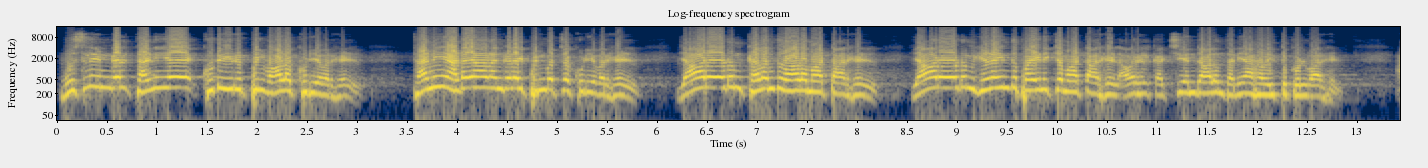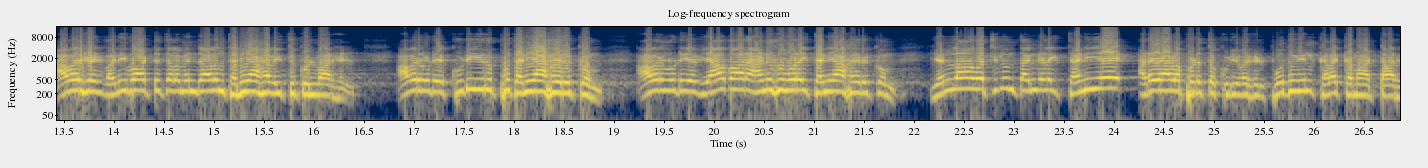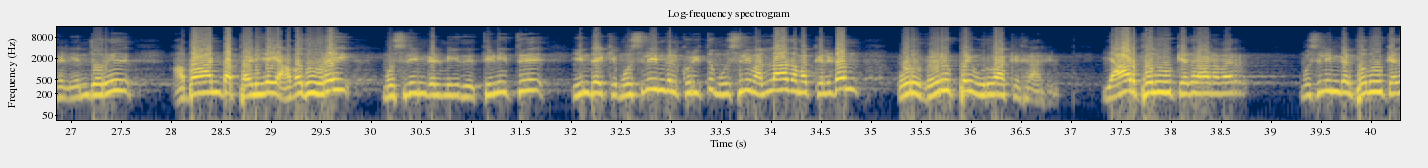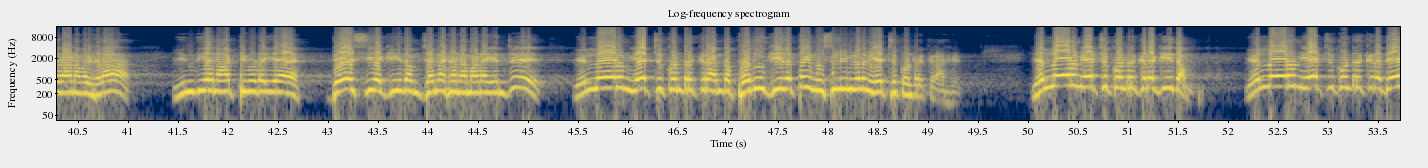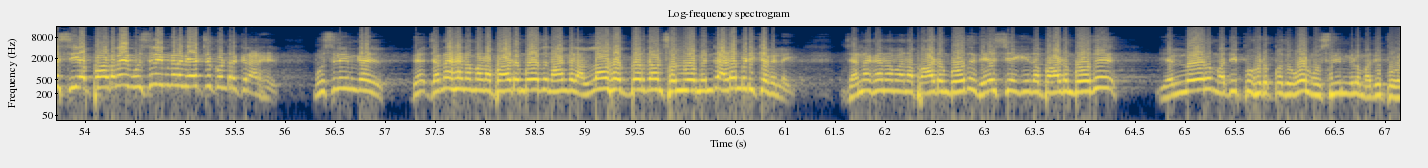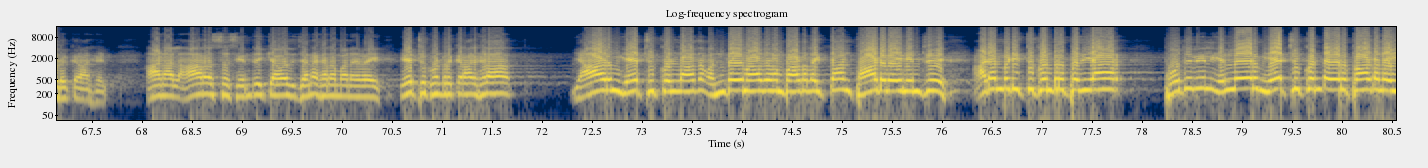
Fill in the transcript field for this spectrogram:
முஸ்லிம்கள் தனியே குடியிருப்பில் வாழக்கூடியவர்கள். தனி அடையாளங்களை பின்பற்றக்கூடியவர்கள். யாரோடும் கலந்து வாழ மாட்டார்கள். யாரோடும் இணைந்து பயணிக்க மாட்டார்கள். அவர்கள் கட்சி என்றாலும் தனியாக வைத்துக் கொள்வார்கள். அவர்கள் வழிபாட்டு தலம் என்றாலும் தனியாக வைத்துக் கொள்வார்கள். அவர்களுடைய குடியிருப்பு தனியாக இருக்கும். அவர்களுடைய வியாபார அணுகுமுறை தனியாக இருக்கும். எல்லாவற்றிலும் தங்களை தனியே அடையாளப்படுத்தக்கூடியவர்கள் பொதுவில் கலக்க மாட்டார்கள் என்றொரு அபாண்ட பழியை அவதூறை முஸ்லிம்கள் மீது திணித்து இன்றைக்கு முஸ்லிம்கள் குறித்து முஸ்லிம் அல்லாத மக்களிடம் ஒரு வெறுப்பை உருவாக்குகிறார்கள். யார் பொதுவுக்கு எதிரானவர்? முஸ்லிம்கள் பொதுவுக்கு எதிரானவர்களா? இந்திய நாட்டினுடைய தேசிய கீதம் ஜனகணமன என்று எல்லோரும் ஏற்றுக்கொண்டிருக்கிற அந்த பொது கீதத்தை முஸ்லிம்களும் ஏற்றுக்கொண்டிருக்கிறார்கள். எல்லோரும் ஏற்றுக்கொண்டிருக்கிற கீதம் எல்லோரும் ஏற்றுக்கொண்டிருக்கிற தேசிய பாடலை முஸ்லிம்களும் ஏற்றுக்கொண்டிருக்கிறார்கள். முஸ்லிம்கள் ஜனகனமன ஜனகணமன பாடும்போது நாங்கள் அல்லாஹ் அக்பர் தான் சொல்வோம் என்று அடம்பிடிக்கவில்லை ஜனகணமன பாடும்போது தேசிய கீதம் பாடும்போது எல்லோரும் மதிப்பு கொடுப்பது போல் முஸ்லிம்களும் மதிப்பு கொடுக்கிறார்கள். ஆனால் ஆர் எஸ் எஸ் என்றைக்காவது ஜனகணமனவை ஏற்றுக்கொண்டிருக்கிறார்களா? யாரும் ஏற்றுக்கொள்ளாத வந்தே மாதரம் பாடலைத்தான் பாடுவேன் என்று அடம்பிடித்துக் கொண்டிருப்பது யார்? பொதுவில் எல்லோரும் ஏற்றுக்கொண்ட ஒரு பாடலை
